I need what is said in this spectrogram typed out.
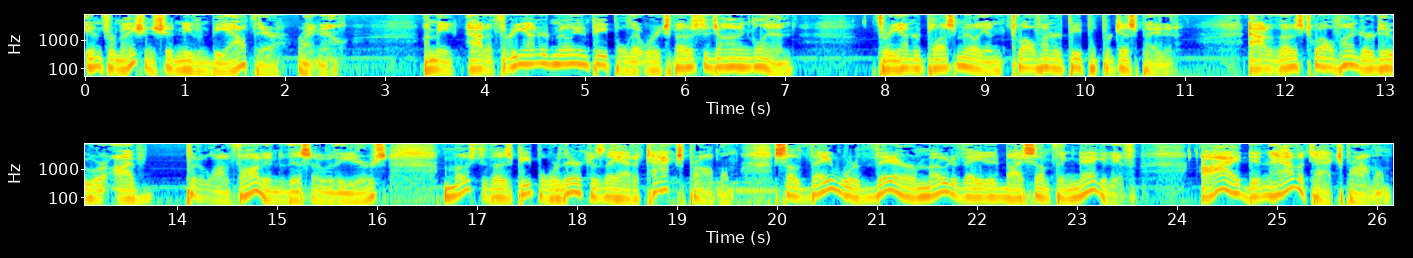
information shouldn't even be out there right now. I mean, out of 300 million people that were exposed to John and Glenn, 300 plus million, 1,200 people participated. Out of those 1,200 who were, I've put a lot of thought into this over the years, most of those people were there because they had a tax problem. So they were there motivated by something negative. I didn't have a tax problem.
